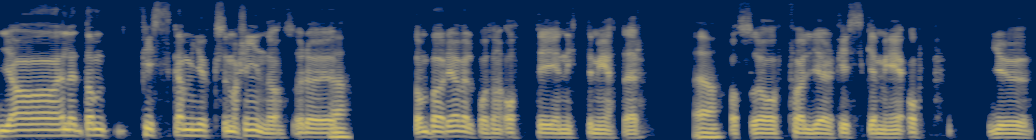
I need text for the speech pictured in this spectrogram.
Ja, eller de fiskar med juxemaskin då, så du, Ja. De börjar väl på sån 80-90 meter Ja. och så följer fisken med upp. Ju,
